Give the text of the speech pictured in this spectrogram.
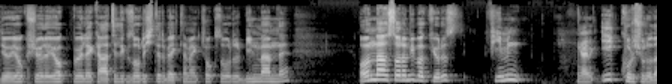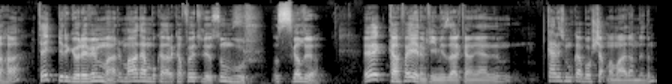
diyor yok şöyle yok böyle katillik zor iştir beklemek çok zordur bilmem ne ondan sonra bir bakıyoruz filmin yani ilk kurşunu daha. Tek bir görevim var. Madem bu kadar kafa ötülüyorsun vur. Iskalıyor. Evet kafayı yedim film izlerken yani dedim. Kardeşim bu kadar boş yapma madem dedim.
